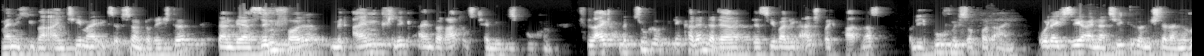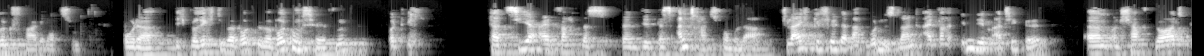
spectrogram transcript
wenn ich über ein Thema XY berichte, dann wäre es sinnvoll, mit einem Klick einen Beratungstermin zu buchen. Vielleicht mit Zugriff auf den Kalender der, des jeweiligen Ansprechpartners und ich buche mich sofort ein. Oder ich sehe einen Artikel und ich stelle eine Rückfrage dazu. Oder ich berichte über Überbrückungshilfen und ich platziere einfach das, das Antragsformular, vielleicht gefiltert nach Bundesland, einfach in dem Artikel ähm, und schafft dort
